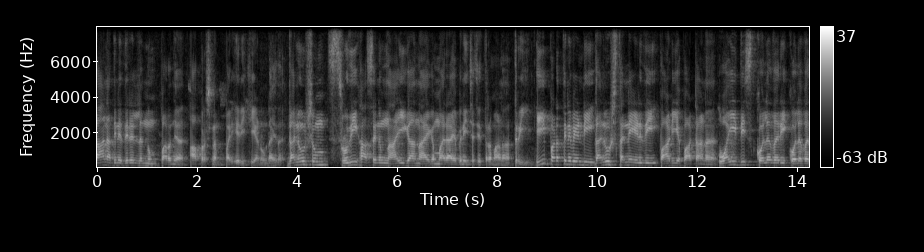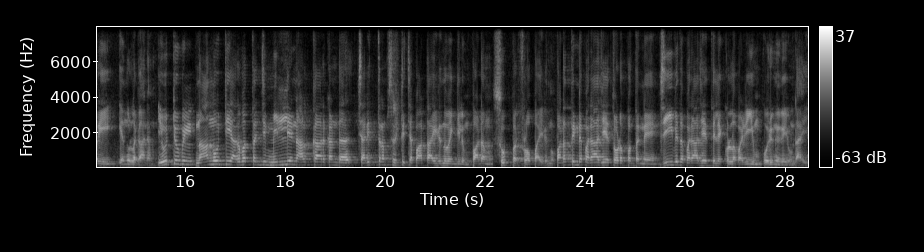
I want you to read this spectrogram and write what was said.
താൻ അതിനെതിരല്ലെന്നും പറഞ്ഞ് ആ പ്രശ്നം പരിഹരിക്കുകയാണ് ഉണ്ടായത്. ധനുഷും ശ്രുതിഹാസനും നായിക നായകന്മാരായി അഭിനയിച്ച ചിത്രമാണ് ത്രീ. ഈ പടത്തിന് വേണ്ടി ധനുഷ് തന്നെ എഴുതി പാടിയ പാട്ടാണ് വൈ ദിസ് കൊലവറി കൊലവറി എന്നുള്ള ഗാനം. യൂട്യൂബിൽ നാനൂറ്റി അറുപത്തഞ്ച് മില്യൺ ആൾക്കാർ കണ്ട് ചരിത്രം സൃഷ്ടിച്ച പാട്ടായിരുന്നുവെങ്കിലും പടം സൂപ്പർ ഫ്ലോപ്പ് ആയിരുന്നു. പടത്തിന്റെ പരാജയത്തോടൊപ്പം തന്നെ ജീവിത പരാജയത്തിലേക്കുള്ള വഴിയും ഒരുങ്ങുകയുണ്ടായി.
